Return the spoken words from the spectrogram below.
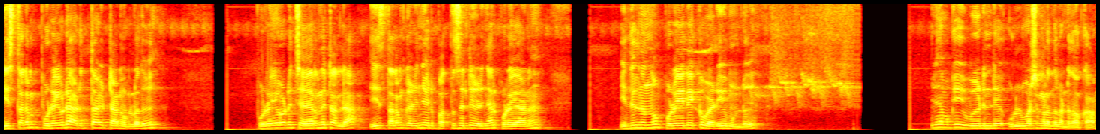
ഈ സ്ഥലം പുഴയുടെ അടുത്തായിട്ടാണ് ഉള്ളത്. പുഴയോട് ചേർന്നിട്ടല്ല ഈ സ്ഥലം കഴിഞ്ഞ് ഒരു പത്ത് സെന്റ് കഴിഞ്ഞാൽ പുഴയാണ്. ഇതിൽ നിന്നും പുഴയിലേക്ക് വഴിയുമുണ്ട്. ഇനി നമുക്ക് ഈ വീടിന്റെ ഉൾവശങ്ങളൊന്ന് കണ്ടു നോക്കാം.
